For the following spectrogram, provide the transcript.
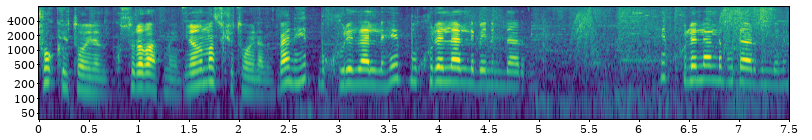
Çok kötü oynadım. Kusura bakmayın. İnanılmaz kötü oynadım. Ben hep bu kulelerle, hep bu kulelerle benim derdim. Hep kulelerle bu derdim benim.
